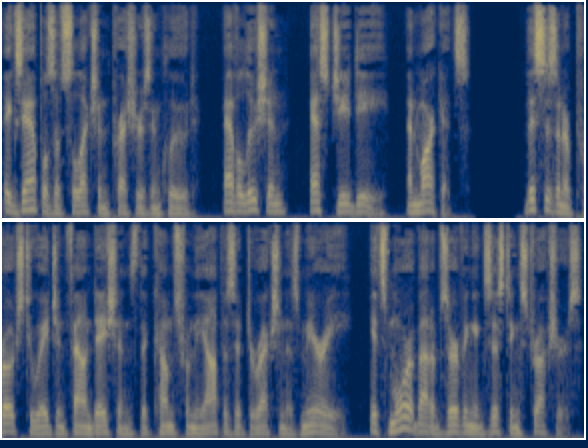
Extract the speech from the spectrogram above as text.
Examples of selection pressures include evolution, SGD, and markets. This is an approach to agent foundations that comes from the opposite direction as MIRI. It's more about observing existing structures,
